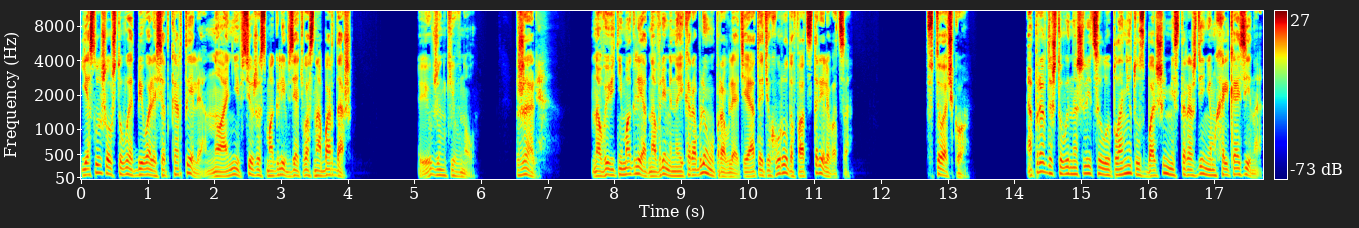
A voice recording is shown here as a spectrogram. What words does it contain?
Я слышал, что вы отбивались от картеля, но они все же смогли взять вас на абордаж. Юджин кивнул. Жаль. Но вы ведь не могли одновременно и кораблем управлять, и от этих уродов отстреливаться. В точку. А правда, что вы нашли целую планету с большим месторождением халькозина?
